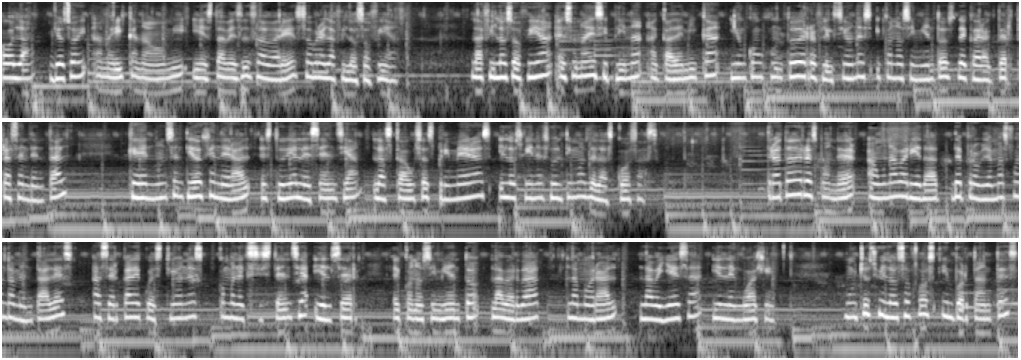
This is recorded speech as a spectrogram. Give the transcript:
Hola, yo soy América Naomi y esta vez les hablaré sobre la filosofía. La filosofía es una disciplina académica y un conjunto de reflexiones y conocimientos de carácter trascendental que en un sentido general estudia la esencia, las causas primeras y los fines últimos de las cosas. Trata de responder a una variedad de problemas fundamentales acerca de cuestiones como la existencia y el ser, el conocimiento, la verdad, la moral, la belleza y el lenguaje. Muchos filósofos importantes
